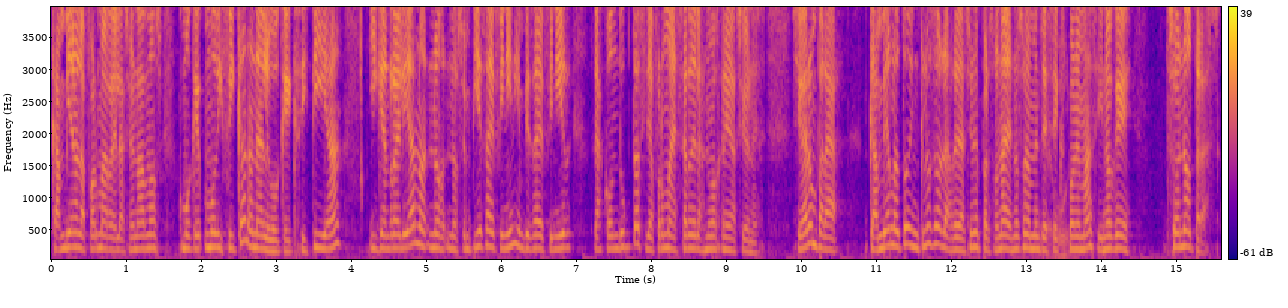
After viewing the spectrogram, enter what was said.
cambiaron la forma de relacionarnos, como que modificaron algo que existía y que en realidad no- no- nos empieza a definir y empieza a definir las conductas y la forma de ser de las nuevas generaciones. Llegaron para cambiarlo todo, incluso las relaciones personales, no solamente se expone más, sino que son otras.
